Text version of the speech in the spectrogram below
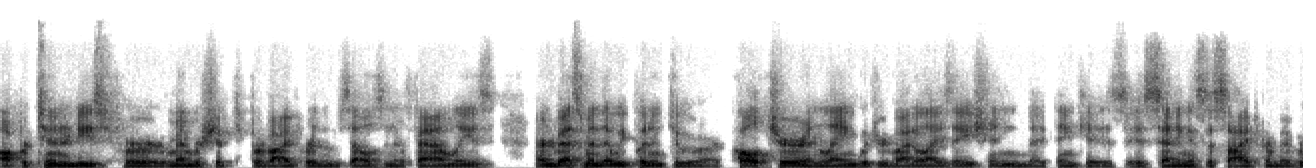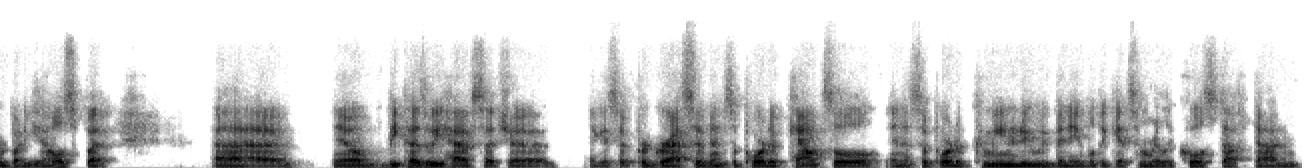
opportunities for membership to provide for themselves and their families. Our investment that we put into our culture and language revitalization, I think, is is setting us aside from everybody else. But uh, you know, because we have such a I guess a progressive and supportive council and a supportive community, we've been able to get some really cool stuff done.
